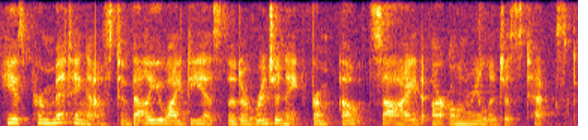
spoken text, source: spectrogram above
He is permitting us to value ideas that originate from outside our own religious text.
